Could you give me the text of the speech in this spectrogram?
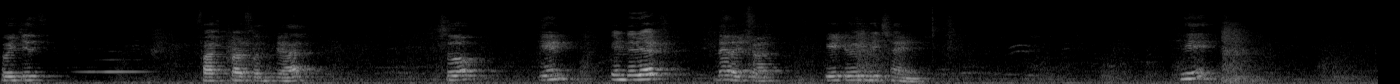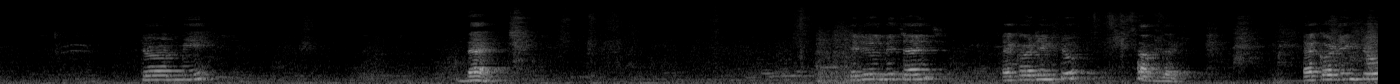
which is first person here. So in indirect narration it will be changed. He told me that it will be changed according to subject. According to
